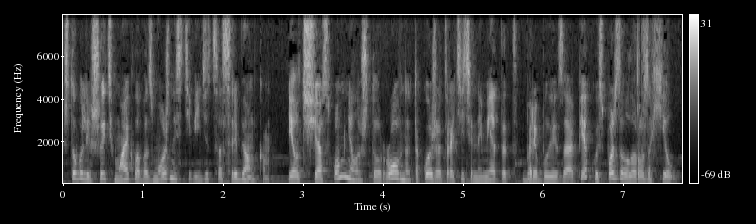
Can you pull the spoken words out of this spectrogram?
чтобы лишить Майкла возможности видеться с ребенком. Я вот сейчас вспомнила, что ровно такой же отвратительный метод борьбы за опеку использовала Роза Хилл,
